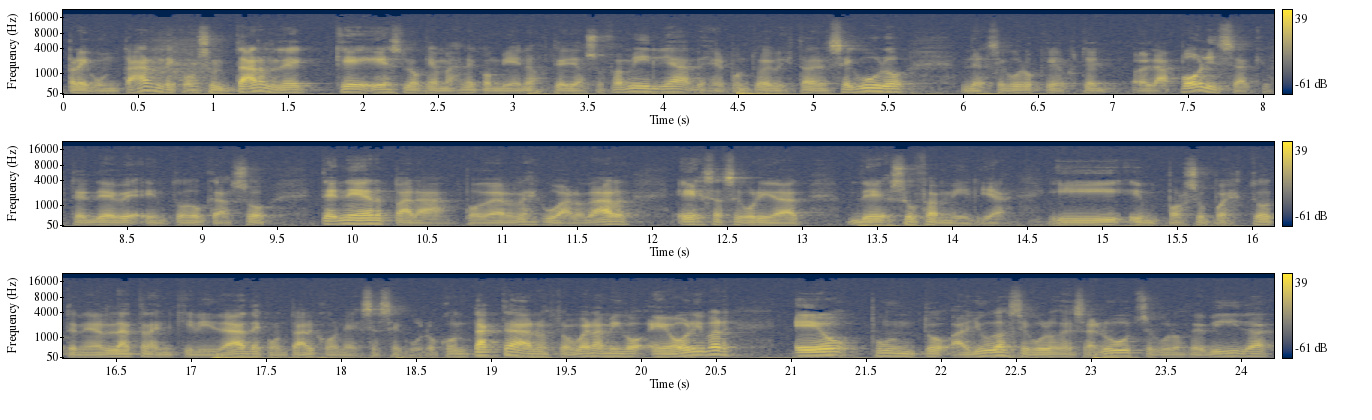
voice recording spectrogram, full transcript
preguntarle, consultarle qué es lo que más le conviene a usted y a su familia desde el punto de vista del seguro, del seguro que usted, la póliza que usted debe en todo caso tener para poder resguardar esa seguridad de su familia y, por supuesto tener la tranquilidad de contar con ese seguro. Contacta a nuestro buen amigo E. Oliver, eo.ayuda, seguros de salud, seguros de vida,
